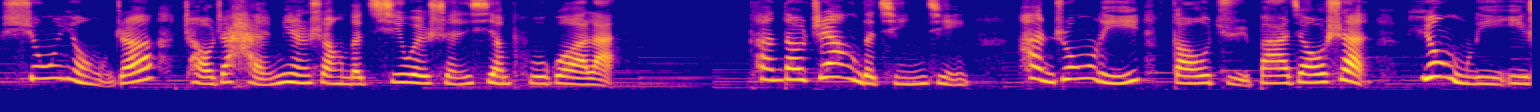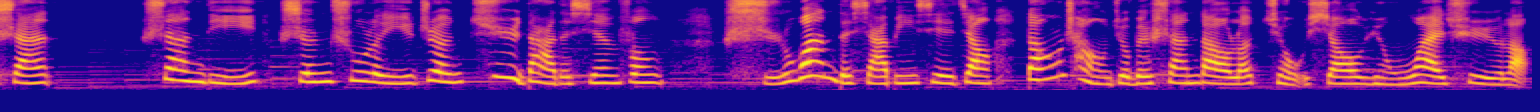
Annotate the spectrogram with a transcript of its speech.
汹涌着朝着海面上的七位神仙扑过来。看到这样的情景，汉钟离高举芭蕉扇，用力一扇。扇底伸出了一阵巨大的仙风，十万的虾兵蟹将当场就被扇到了九霄云外去了。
